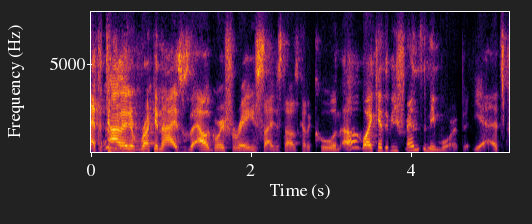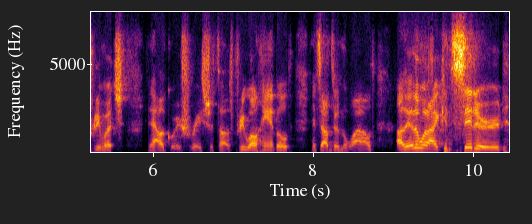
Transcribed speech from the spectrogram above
at the time I didn't recognize it was the allegory for race. I just thought it was kind of cool, and oh, why can't they be friends anymore? But yeah, it's pretty much an allegory for race. I thought it was pretty well handled. It's out there in the wild. Uh, the other one I considered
